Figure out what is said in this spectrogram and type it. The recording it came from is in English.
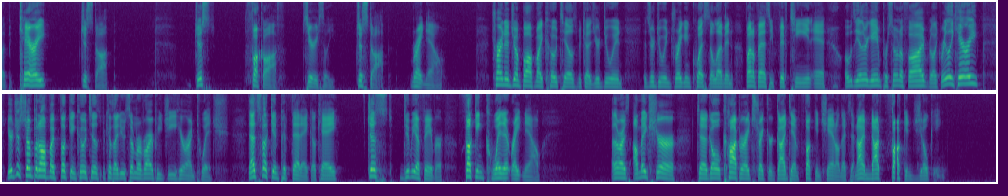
clip. Carrie, just stop. Just fuck off. Seriously. Just stop. Right now. Trying to jump off my coattails because you're doing as you're doing Dragon Quest 11, Final Fantasy 15, and what was the other game? Persona 5. Like, really, Carrie? You're just jumping off my fucking coattails because I do Summer of RPG here on Twitch. That's fucking pathetic, okay? Just do me a favor. Fucking quit it right now. Otherwise, I'll make sure to go copyright strike your goddamn fucking channel next. And I'm not fucking joking.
